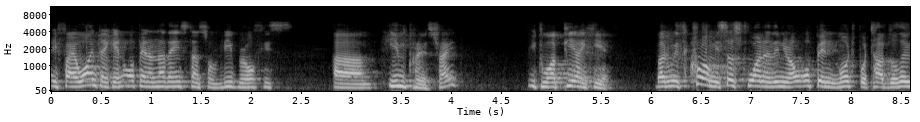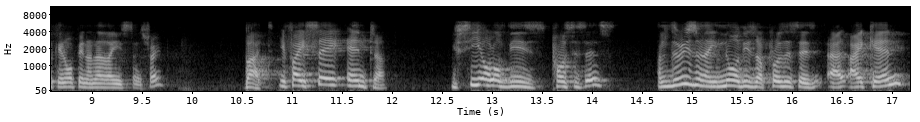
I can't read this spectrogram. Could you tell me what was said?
If I want, I can open another instance of LibreOffice um, Impress, right? It will appear here. But with Chrome, it's just one, and then you open multiple tabs, although you can open another instance, right? But if I say enter, you see all of these processes. And the reason I know these are processes, I, I can,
